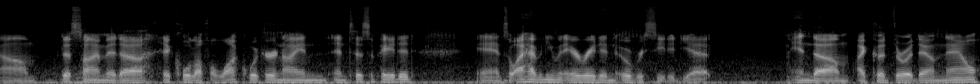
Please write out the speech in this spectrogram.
Um, this time it uh, it cooled off a lot quicker than I anticipated, and so I haven't even aerated and overseeded yet. And um, I could throw it down now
